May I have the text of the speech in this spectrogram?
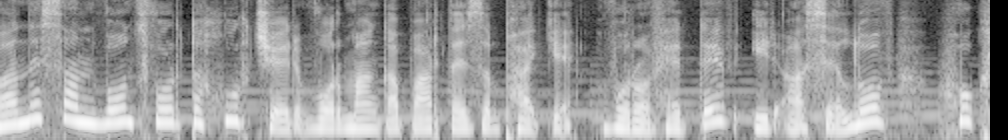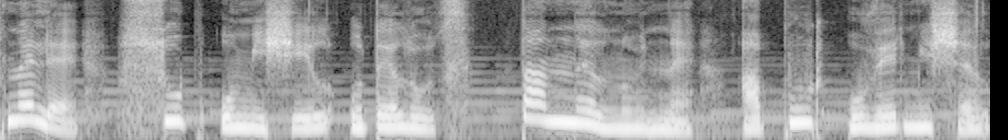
Վանեսան ոնց որ տխուր չէր, որ մանկապարտեզը փակ է, որովհետև իր ասելով հոգնել է սուպ ու միշիլ ուտելուց։ Տանն էլ նույնն է, ապուր ու վերմիշել։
